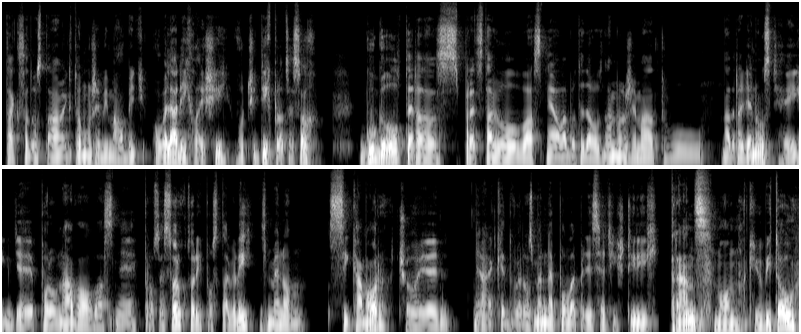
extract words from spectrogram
tak sa dostávame k tomu, že by mal byť oveľa rýchlejší v určitých procesoch, Google teraz predstavil vlastne, alebo teda oznámil, že má tú nadradenosť, hej, kde porovnával vlastne procesor, ktorý postavili s menom Sycamore, čo je nejaké dvojrozmerné pole 54 transmon qubitov,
